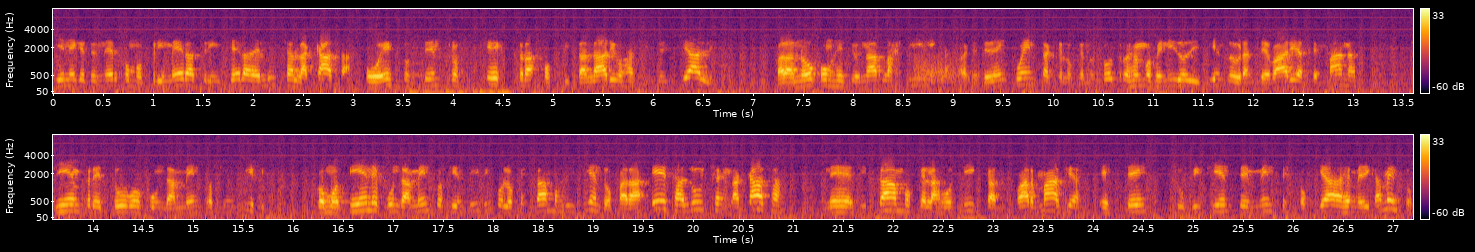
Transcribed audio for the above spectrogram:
tiene que tener como primera trinchera de lucha la casa o estos centros extrahospitalarios asistenciales para no congestionar las clínicas, para que se den cuenta que lo que nosotros hemos venido diciendo durante varias semanas siempre tuvo fundamento científico. Como tiene fundamento científico lo que estamos diciendo, para esa lucha en la casa necesitamos que las boticas, farmacias estén suficientemente estoqueadas de medicamentos.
